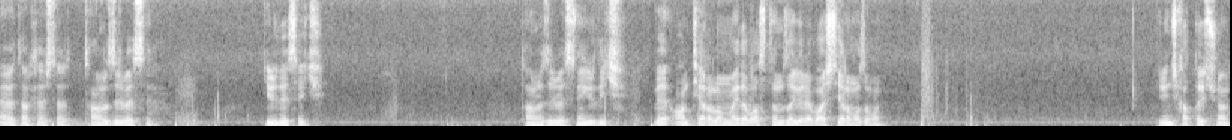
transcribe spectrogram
Evet arkadaşlar Tanrı zirvesi gir desek Tanrı zirvesine girdik ve anti yaralanmayı da bastığımıza göre başlayalım o zaman. Birinci kattayız şu an.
